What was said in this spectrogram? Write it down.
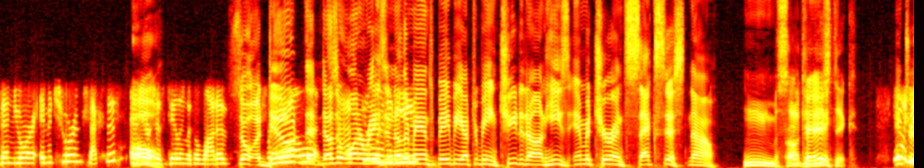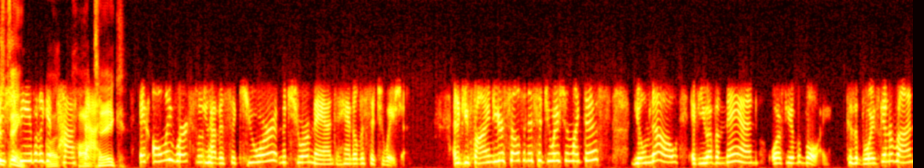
then you're immature and sexist and Oh. you're just dealing with a lot of So a dude that doesn't want to raise another masculinity. man's baby after being cheated on, he's immature and sexist now. Mm, misogynistic. Yeah, you should Interesting. be able to get Hot- past hot that. take. It only works when you have a secure, mature man to handle the situation. And if you find yourself in a situation like this, you'll know if you have a man or if you have a boy. Because a boy's going to run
